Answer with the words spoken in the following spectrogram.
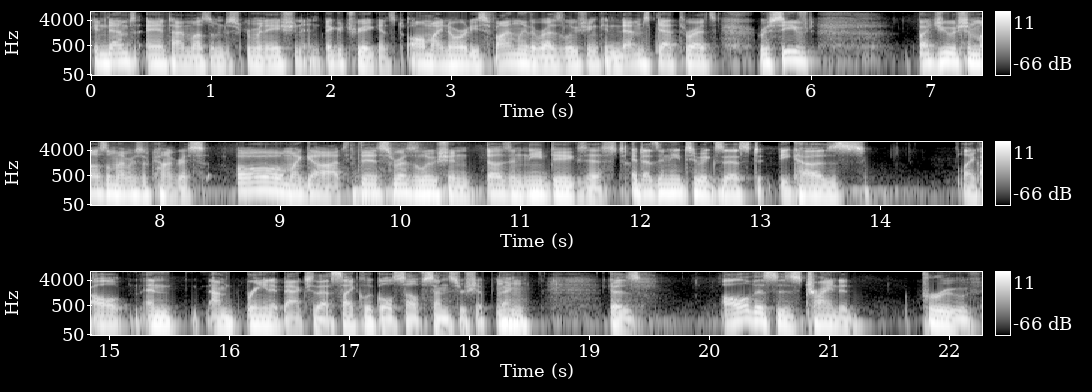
condemns anti-Muslim discrimination and bigotry against all minorities. Finally, the resolution condemns death threats received by Jewish and Muslim members of Congress. Oh my God, this resolution doesn't need to exist. it doesn't need to exist because like all and i'm bringing it back to that cyclical self-censorship thing. Mm-hmm. Because all this is trying to prove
